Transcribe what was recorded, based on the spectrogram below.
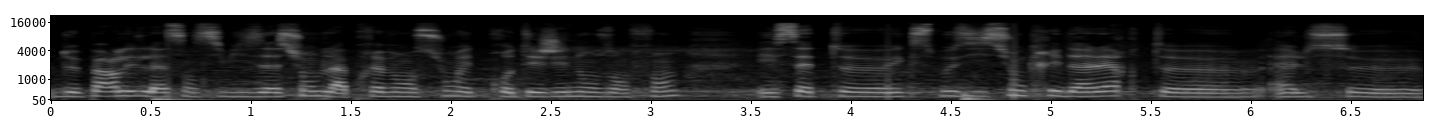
de parler de la sensibilisation, de la prévention et de protéger nos enfants. Et cette euh, exposition Cri d'alerte, elle se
